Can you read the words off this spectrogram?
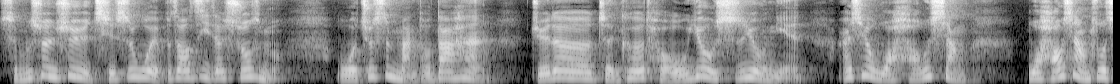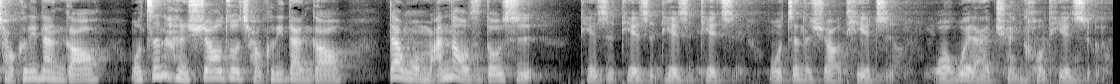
什么顺序？其实我也不知道自己在说什么。我就是满头大汗，觉得整颗头又湿又黏，而且我好想，我好想做巧克力蛋糕。我真的很需要做巧克力蛋糕，但我满脑子都是贴纸，贴纸，贴纸，贴纸。我真的需要贴纸，我未来全靠贴纸了。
